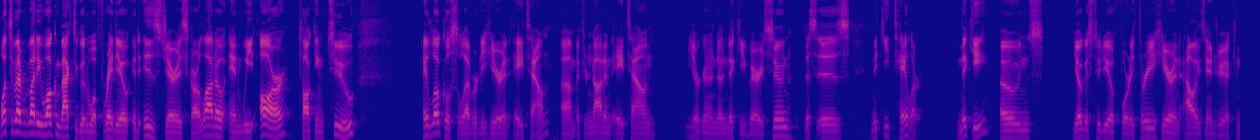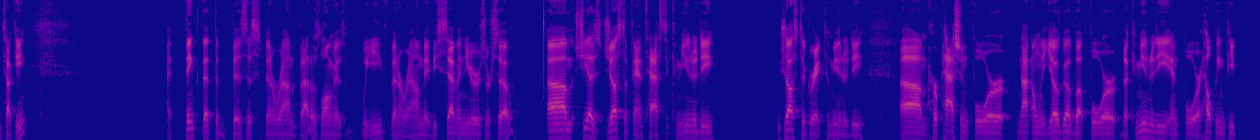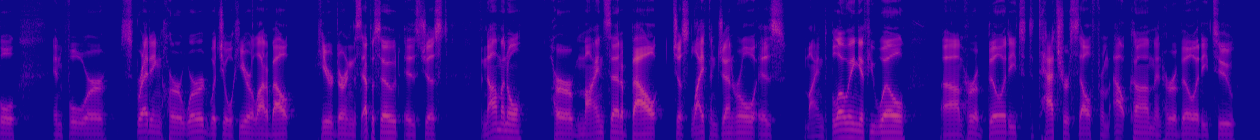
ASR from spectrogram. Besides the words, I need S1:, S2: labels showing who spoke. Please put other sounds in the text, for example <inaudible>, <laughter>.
S1: What's up, everybody? Welcome back to Good Wolf Radio. It is Jerry Scarlato, and we are talking to a local celebrity here in A Town. Um, if you're not in A Town, you're going to know Nikki very soon. This is Nikki Taylor. Nikki owns Yoga Studio 43 here in Alexandria, Kentucky. I think that the business has been around about as long as we've been around, maybe seven years or so. Um, she has just a fantastic community, just a great community. Um, her passion for not only yoga, but for the community and for helping people and for spreading her word, which you'll hear a lot about here during this episode, is just phenomenal. Her mindset about just life in general is mind blowing, if you will. Um, her ability to detach herself from outcome and her ability to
